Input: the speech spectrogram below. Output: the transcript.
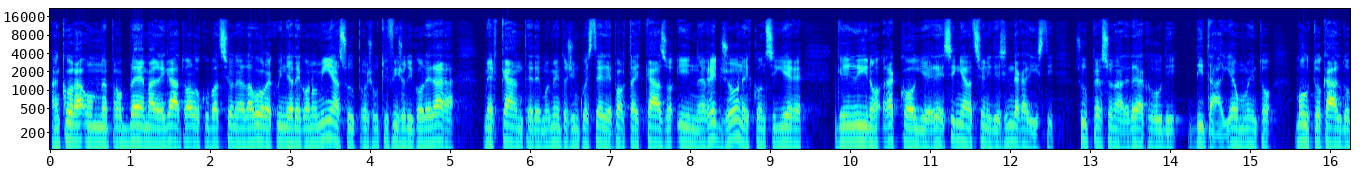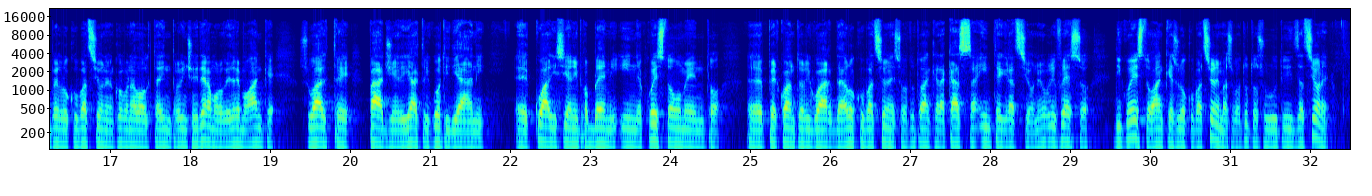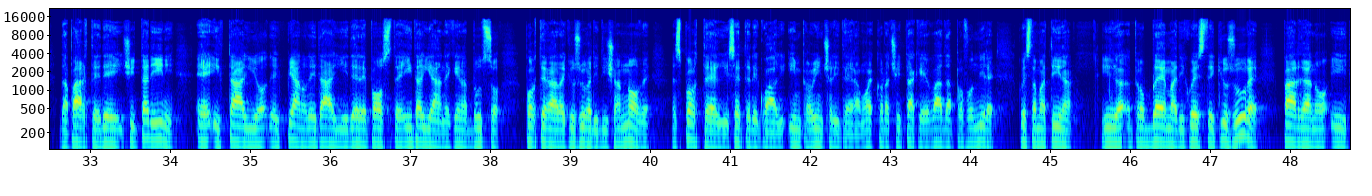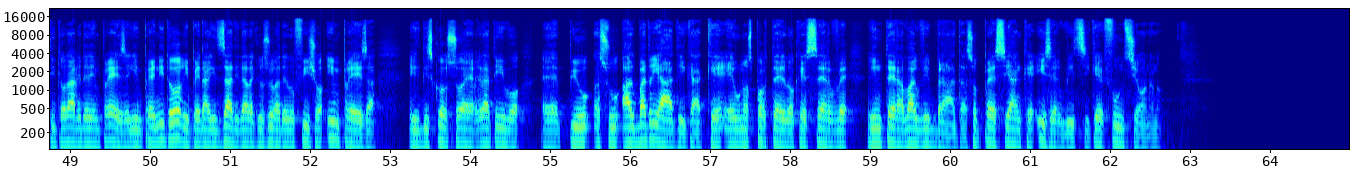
Ancora un problema legato all'occupazione al lavoro e quindi all'economia. Sul prosciuttificio di Colledara, mercante del Movimento 5 Stelle, porta il caso in regione. Il consigliere Grillino raccoglie le segnalazioni dei sindacalisti sul personale della Crudi d'Italia. È un momento molto caldo per l'occupazione ancora una volta in provincia di Teramo, lo vedremo anche su altre pagine degli altri quotidiani eh, quali siano i problemi in questo momento eh, per quanto riguarda l'occupazione e soprattutto anche la cassa integrazione. Un riflesso di questo anche sull'occupazione ma soprattutto sull'utilizzazione da parte dei cittadini è il taglio del piano dei tagli delle poste italiane che in Abruzzo porterà alla chiusura di 19 sportelli, 7 dei quali in provincia di Teramo. Ecco la città che va ad approfondire questa mattina il problema di queste chiusure, parlano i titolari delle imprese, gli imprenditori penalizzati dalla chiusura dell'ufficio impresa il discorso è relativo eh, più su Alba Adriatica che è uno sportello che serve l'intera Val Vibrata, soppressi anche i servizi che funzionano.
